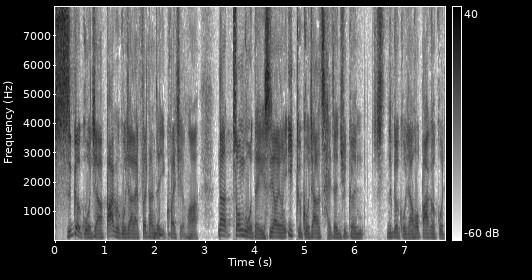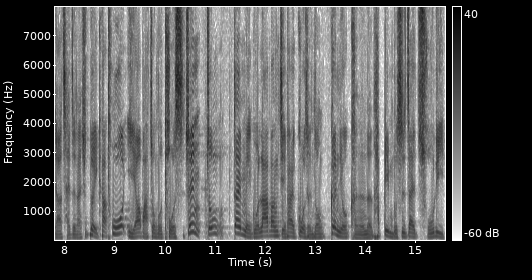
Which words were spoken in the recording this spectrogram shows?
十个国家、八个国家来分摊这一块钱的话，那中国等于是要用一个国家的财政去跟十个国家或八个国家的财政来去对抗，拖也要把中国拖死。所以中在美国拉帮结派过程中，更有可能的，他并不是在处理。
